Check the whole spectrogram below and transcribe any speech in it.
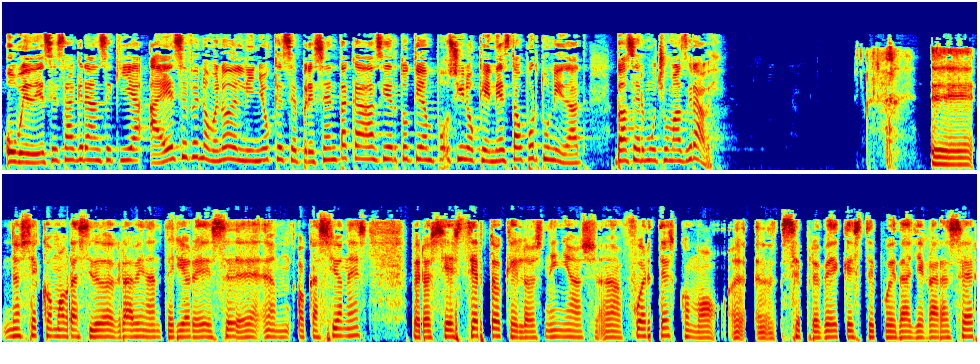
obedece esa gran sequía a ese fenómeno del niño que se presenta cada cierto tiempo, sino que en esta oportunidad va a ser mucho más grave. Eh, no sé cómo habrá sido grave en anteriores eh, em, ocasiones, pero sí es cierto que los niños eh, fuertes, como se prevé que este pueda llegar a ser,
